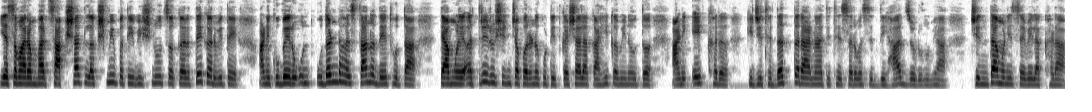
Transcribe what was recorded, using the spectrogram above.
या समारंभात साक्षात लक्ष्मीपती विष्णूचं करते करविते आणि कुबेर उदंड हस्तानं देत होता. त्यामुळे अत्रि ऋषींच्या पर्णकुटीत कशाला काही कमी नव्हतं. आणि एक खरं की जिथे दत्त राणा तिथे सर्व सिद्धी हात जोडून उभ्या. चिंतामणी सेवेला खडा.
